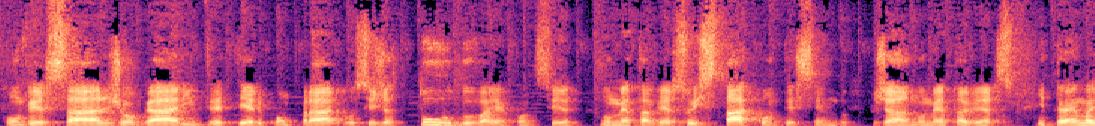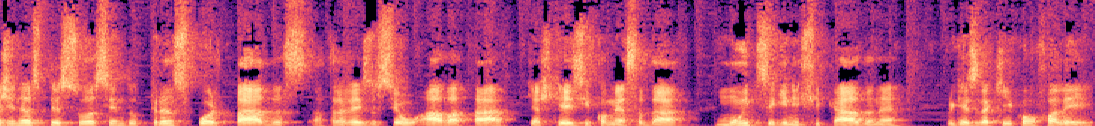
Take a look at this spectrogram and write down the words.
conversar, jogar, entreter, comprar, ou seja, tudo vai acontecer no metaverso, ou está acontecendo já no metaverso. Então, imagine as pessoas sendo transportadas através do seu avatar, que acho que é isso que começa a dar muito significado, né? Porque isso daqui, como eu falei,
